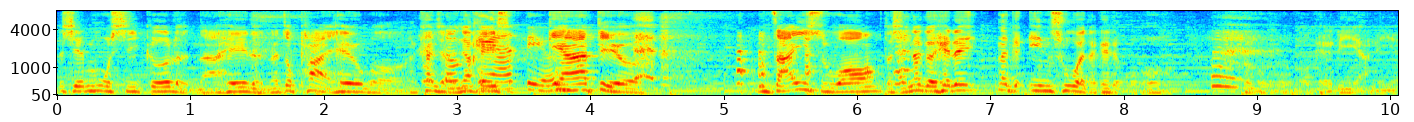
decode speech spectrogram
那些墨西哥人啊、黑人啊，就派黑有无？看起来很像黑 惊掉，你知意思哦？就是那个黑的那个音出来，大概就哦哦，OK，你啊你啊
